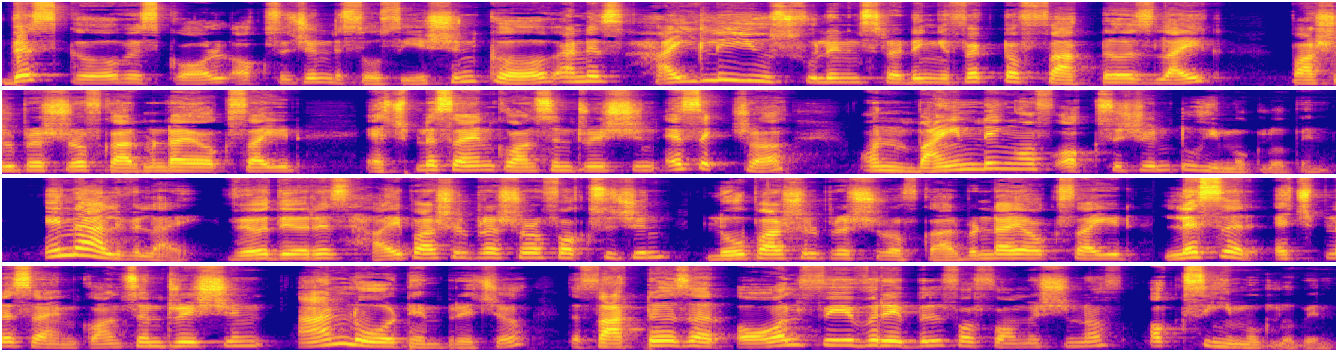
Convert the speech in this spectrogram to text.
This curve is called oxygen dissociation curve and is highly useful in studying effect of factors like partial pressure of carbon dioxide, H plus ion concentration, etc. on binding of oxygen to hemoglobin. In alveoli, where there is high partial pressure of oxygen, low partial pressure of carbon dioxide, lesser H plus ion concentration and lower temperature, the factors are all favorable for formation of oxyhemoglobin.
